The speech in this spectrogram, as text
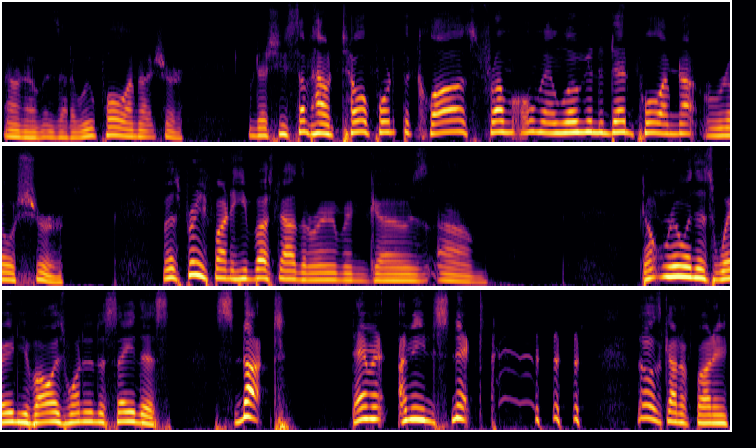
I don't know, is that a loophole? I'm not sure. Does she somehow teleport the claws from Old Man Logan to Deadpool? I'm not real sure. But it's pretty funny. He busts out of the room and goes, um, Don't ruin this, Wade. You've always wanted to say this. Snut! Damn it, I mean SNIKT. that was kind of funny.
